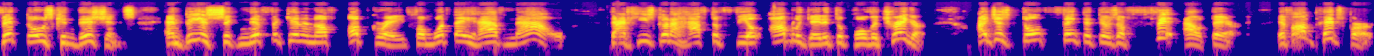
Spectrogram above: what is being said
fit those conditions and be a significant enough upgrade from what they have now that he's going to have to feel obligated to pull the trigger. I just don't think that there's a fit out there. If I'm Pittsburgh,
